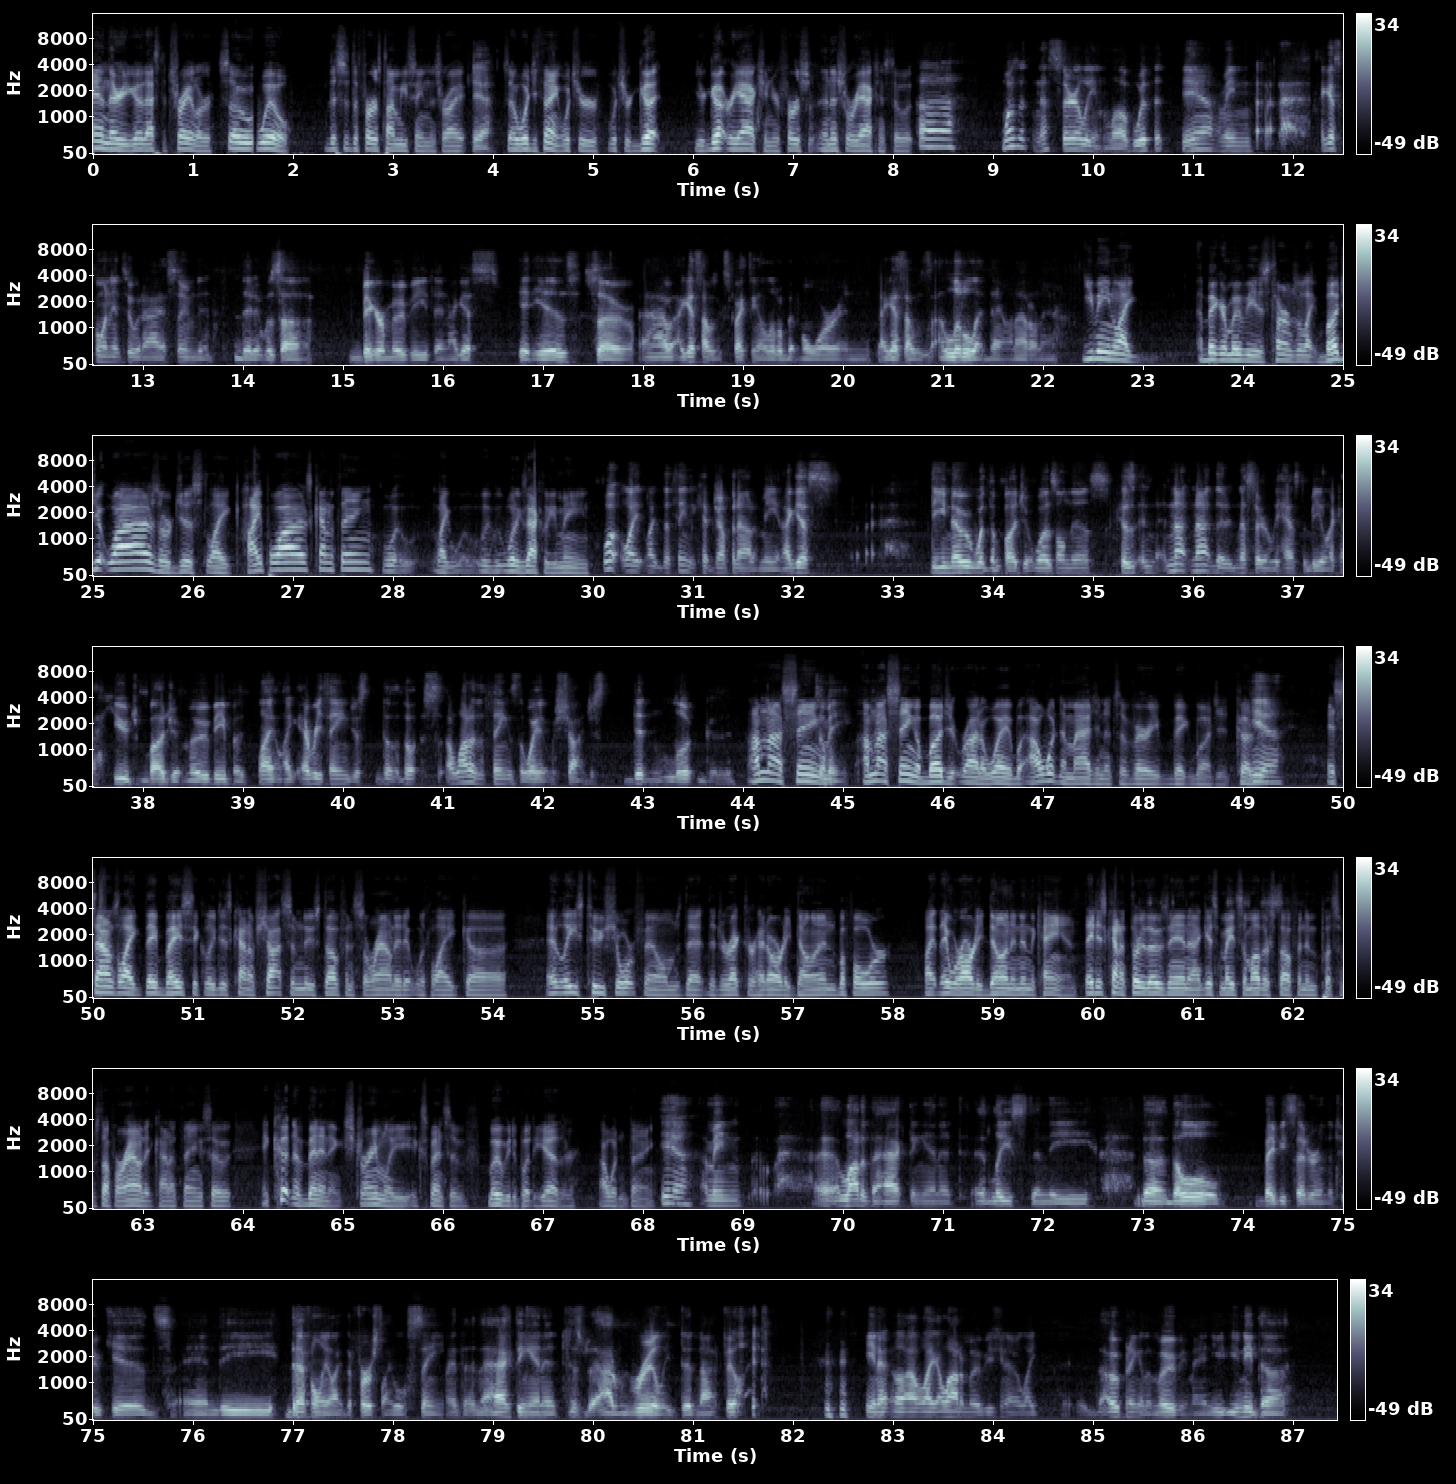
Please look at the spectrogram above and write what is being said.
And there you go. That's the trailer. So Will, this is the first time you've seen this, right? Yeah. So what'd you think? What's your what's your gut your gut reaction? Your first initial reactions to it? Uh, wasn't necessarily in love with it. Yeah, I mean, I guess going into it, I assumed that that it was a bigger movie than I guess it is. So uh, I guess I was expecting a little bit more, and I guess I was a little let down. I don't know. You mean like a bigger movie in terms of like budget wise, or just like hype wise kind of thing? What, like what, what exactly you mean? Well, like like the thing that kept jumping out at me, and I guess. Do you know what the budget was on this? Because not not that it necessarily has to be like a huge budget movie, but like like everything just the, the a lot of the things the way it was shot just didn't look good. I'm not seeing To me. I'm not seeing a budget right away, but I wouldn't imagine it's a very big budget because Yeah, it sounds like they basically just kind of shot some new stuff and surrounded it with like uh, at least two short films that the director had already done before. Like they were already done and in the can. They just kind of threw those in, and I guess made some other stuff and then put some stuff around it, kind of thing. So it couldn't have been an extremely expensive movie to put together. I wouldn't think. Yeah, I mean, a lot of the acting in it, at least in the the the little babysitter and the two kids, and the definitely like the first like little scene, the, the acting in it, just I really did not feel it. you know, like a lot of movies, you know, like the opening of the movie, man, you you need to.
